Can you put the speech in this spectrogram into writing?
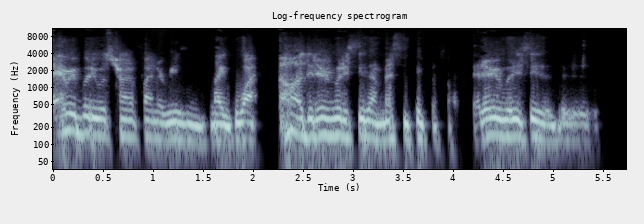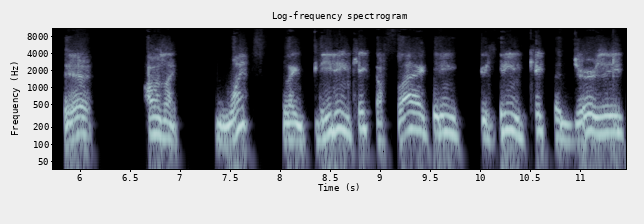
everybody was trying to find a reason, like why. Oh, did everybody see that Messi kick the flag? Did everybody see that? I was like, what? Like he didn't kick the flag. He didn't. He didn't kick the jersey.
